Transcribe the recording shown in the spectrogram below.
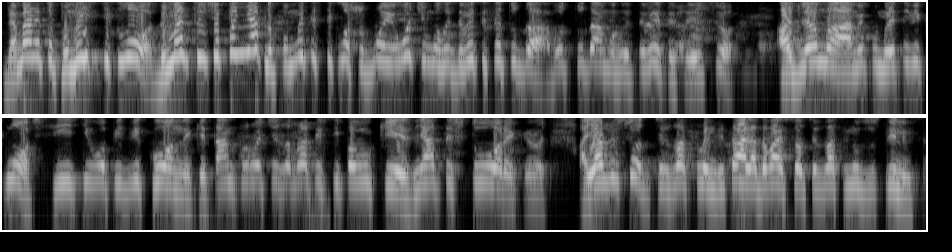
Для мене то помий стекло. Для мене це все понятно, помити стекло, щоб мої очі могли дивитися туди. От туди могли дивитися і все. А для мами помити вікно, всі ті підвіконники, там, коротше, забрати всі павуки, зняти штори. Коротше. А я вже все, через 20 хвилин, Віталя, давай все, через 20 минут зустрінемося.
